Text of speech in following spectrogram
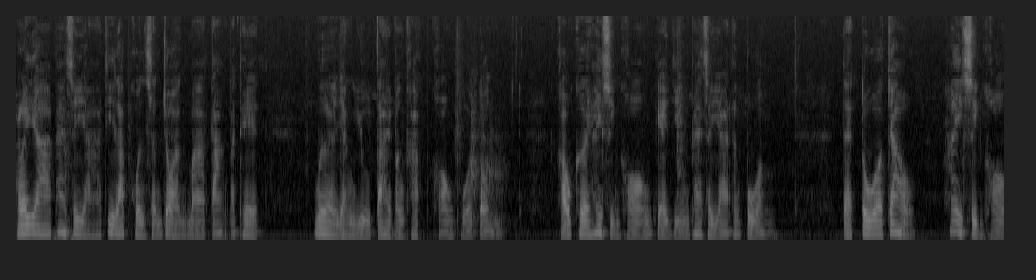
ภรรยาแพทย์สยาที่รับคนสัญจรมาต่างประเทศ เมื่อยังอยู่ใต้บังคับของผัวตน เขาเคยให้สิ่งของแก่หญิงแพทย์สยาทั้งปวง แต่ตัวเจ้าให้สิ่งของ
